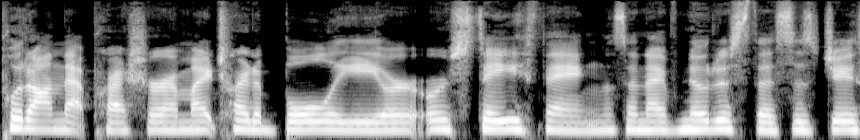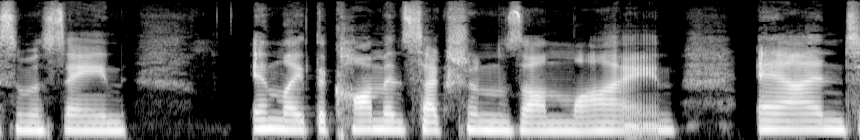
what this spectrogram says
put on that pressure and might try to bully or, or say things. And I've noticed this, as Jason was saying, in like the comment sections online. And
